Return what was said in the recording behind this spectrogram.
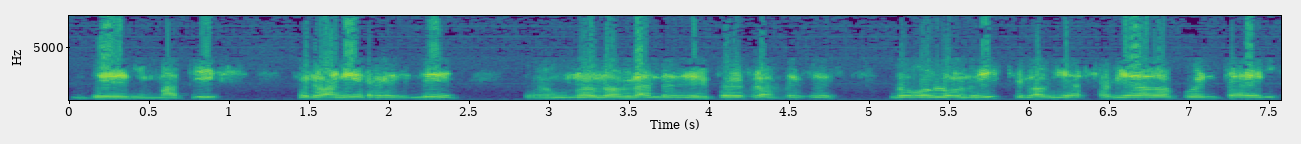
del matiz, pero Alain Resnais, uno de los grandes directores franceses, luego lo leí que lo había, se había dado cuenta él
